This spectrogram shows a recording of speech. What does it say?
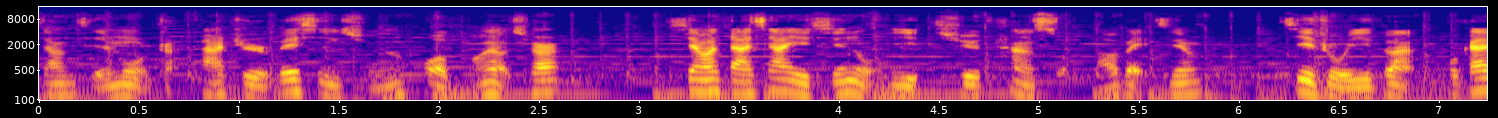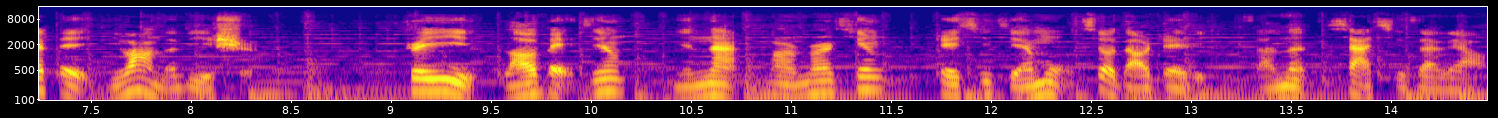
将节目转发至微信群或朋友圈。希望大家一起努力去探索老北京，记住一段不该被遗忘的历史。追忆老北京，您呐慢慢听。这期节目就到这里，咱们下期再聊。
